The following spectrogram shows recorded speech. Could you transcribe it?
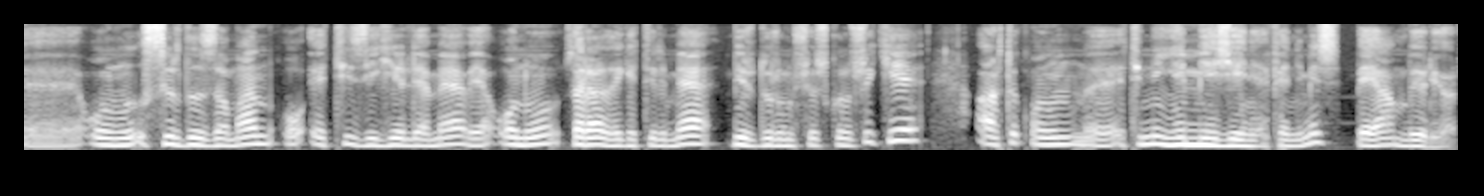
e, onu ısırdığı zaman o eti zehirleme ve onu zarara getirme bir durum söz konusu ki artık onun e, etinin yenmeyeceğini Efendimiz beyan buyuruyor.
